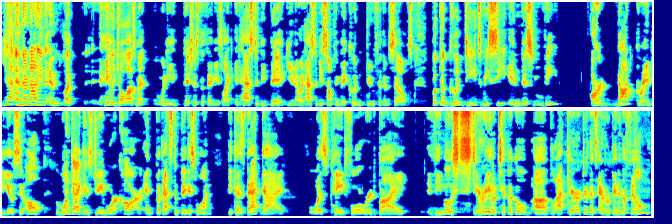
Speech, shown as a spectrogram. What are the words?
Yeah, and they're not even and like Haley Joel Osment when he pitches the thing, he's like, it has to be big, you know, it has to be something they couldn't do for themselves. But the good deeds we see in this movie are not grandiose at all. The one guy gives Jay Mohr a car, and but that's the biggest one because that guy was paid forward by the most stereotypical uh, black character that's ever been in a film.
